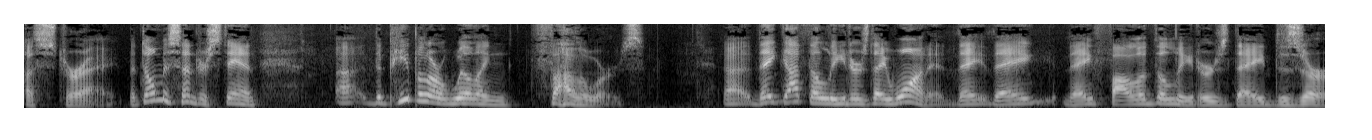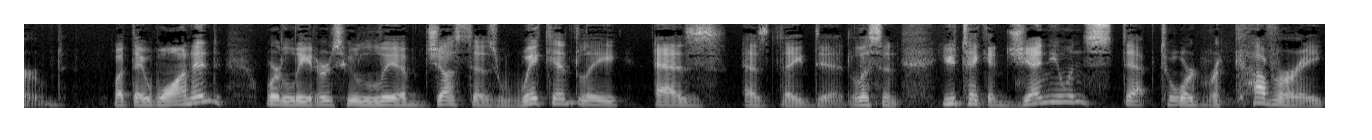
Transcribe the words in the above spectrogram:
astray. But don't misunderstand uh, the people are willing followers. Uh, they got the leaders they wanted. They they they followed the leaders they deserved. What they wanted were leaders who lived just as wickedly as as they did. Listen, you take a genuine step toward recovery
